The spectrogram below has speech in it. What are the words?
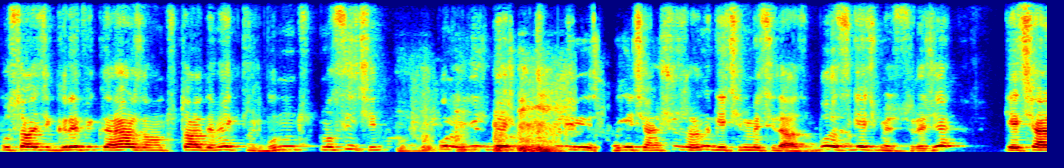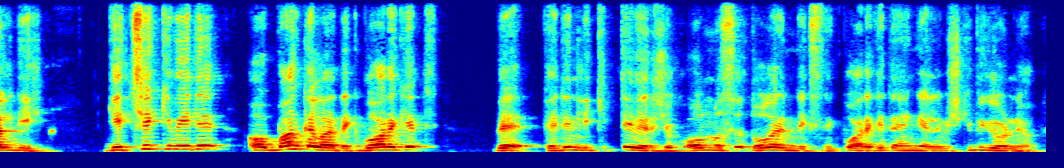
Bu sadece grafikler her zaman tutar demek değil. Bunun tutması için bunun 105 seviyesine geçen şu sıranın geçilmesi lazım. Burası geçmesi sürece geçerli değil. Geçecek gibiydi ama bankalardaki bu hareket ve Fed'in likitte verecek olması dolar endeksindeki bu hareketi engellemiş gibi görünüyor.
